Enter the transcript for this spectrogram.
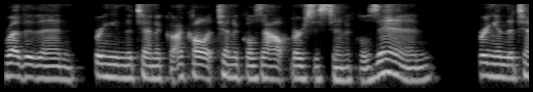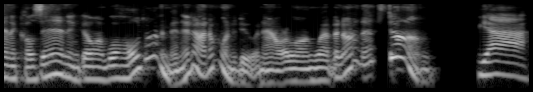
rather than bringing the tentacle. I call it tentacles out versus tentacles in, bringing the tentacles in and going, well, hold on a minute. I don't want to do an hour long webinar. That's dumb. Yeah,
